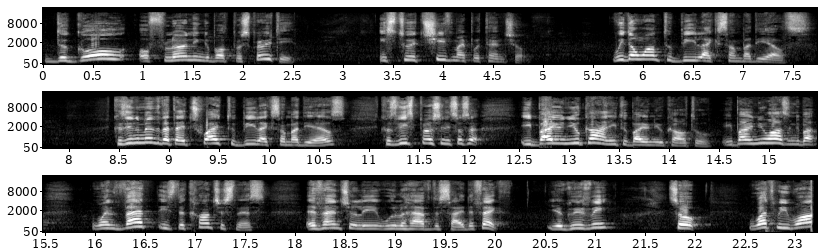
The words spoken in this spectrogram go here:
the goal of learning about prosperity is to achieve my potential. We don't want to be like somebody else. Because in the minute that I try to be like somebody else, because this person is also, he buy a new car, I need to buy a new car too. He buy a new house, and he buy. When that is the consciousness, eventually we'll have the side effect. You agree with me? So, what we want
